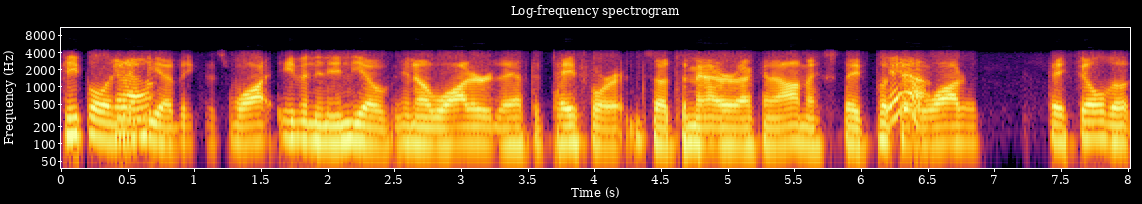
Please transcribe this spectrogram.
People in You know? India, because wa- even in India, you know, water they have to pay for it, and so it's a matter of economics. They put Yeah. their water, they fill the,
